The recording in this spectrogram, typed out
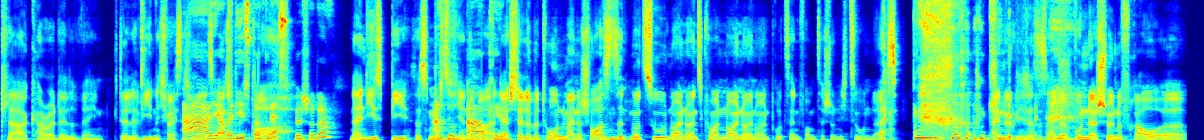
klar Cara Delevingne. Delevingne, ich weiß nicht, ah, wie Ah, ja, aber die ist doch oh. lesbisch, oder? Nein, die ist bi. Das möchte so, ich hier ah, nochmal okay. an der Stelle betonen. Meine Chancen sind nur zu 99,999% vom Tisch und nicht zu 100. okay. Nein, wirklich, das ist eine wunderschöne Frau, äh,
